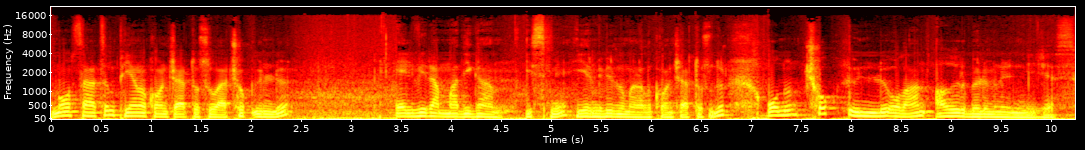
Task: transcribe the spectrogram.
Mozart'ın piyano konçertosu var. Çok ünlü. Elvira Madigan ismi 21 numaralı konçertosudur. Onun çok ünlü olan ağır bölümünü dinleyeceğiz.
